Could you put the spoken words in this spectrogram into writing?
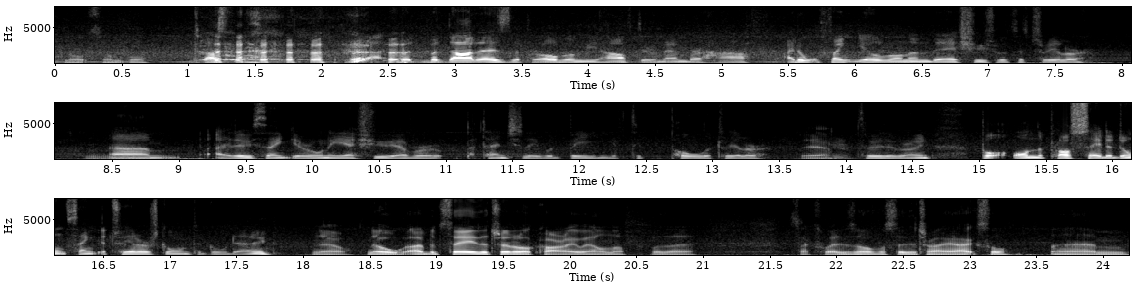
it's not simple. That's but, but but that is the problem. You have to remember half. I don't think you'll run into issues with the trailer. Um, I do think your only issue ever potentially would be you have to pull the trailer Yeah. through the ground. But on the plus side, I don't think the trailer's going to go down. No, no. I would say the trailer will carry well enough with the six wheels, obviously the triaxle. Um,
